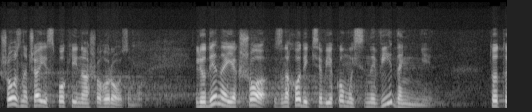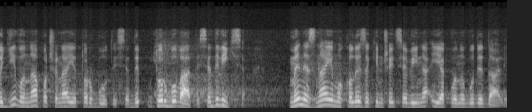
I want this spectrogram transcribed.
Що означає спокій нашого розуму? Людина, якщо знаходиться в якомусь невіданні, то тоді вона починає турбутися, турбуватися. Дивіться, ми не знаємо, коли закінчиться війна і як воно буде далі.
